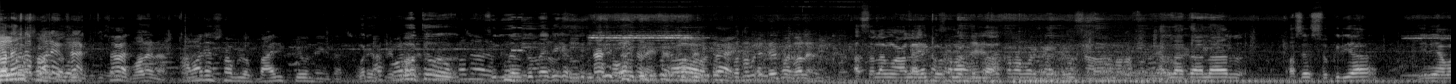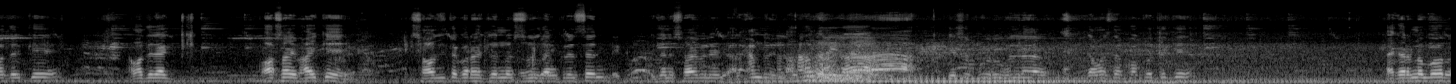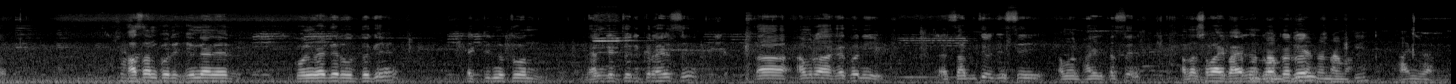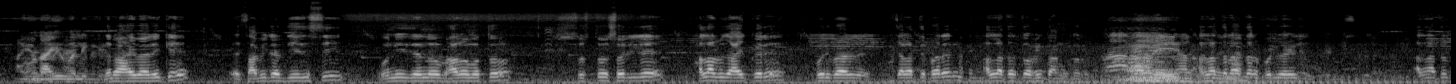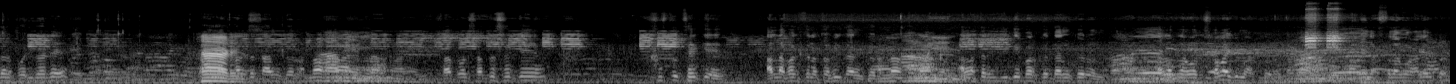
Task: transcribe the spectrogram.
জিনিস বলেন। আমাদের সব লোক বাইরে কেউ নেই স্যার। আসসালামু আলাইকুম রহমতুল্লাহ। আল্লাহ তালার অশেষ শুক্রিয়া। যিনি আমাদেরকে আমাদের এক অসহায় ভাইকে সহযোগিতা করার জন্য সুযোগ করেছেন। এই জন্য সবাই বলে আলহামদুলিল্লাহ। কেশবপুর উপজেলা জামাস্তার পক্ষ থেকে এগারো নম্বর হাসানপুর ইউনিয়নের কর্মী ভাইদের উদ্যোগে একটি নতুন ধান গেট তৈরি করা হয়েছে। তা আমরা এখনই চাবি তুলে দিচ্ছি আমার ভাইয়ের কাছে। আপনার সবাই ভাইয়ের জন্য দোয়া করবেন। যেন আইব আলীকে চাবিটা দিয়ে দিচ্ছি। উনি যেন ভালো মতো সুস্থ শরীরে হালাল আয় করে পরিবার চালাতে পারেন। আল্লাহ তার তফিক দান করুন। আল্লাহ তালা তার পরিবারের আল্লাহ তালা তার পরিবারে হ্যাঁ সকল সদস্যকে সুস্থ থেকে আল্লাহ পাক তাআলা তৌফিক দান করুন। আল্লাহ তাআলা নিজেকে বরকত দান করুন। আল্লাহ আমাদের সবাইকে মাফ করুন। আসসালামু আলাইকুম।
